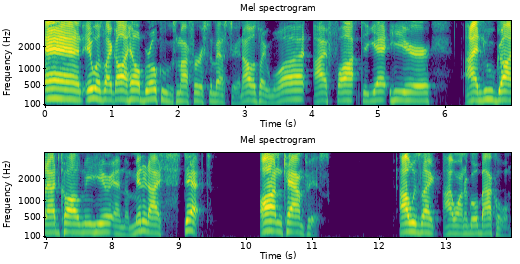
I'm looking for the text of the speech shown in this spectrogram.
and it was like all hell broke loose my first semester. And I was like, what? I fought to get here. I knew God had called me here. And the minute I stepped on campus, I was like, I want to go back home.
